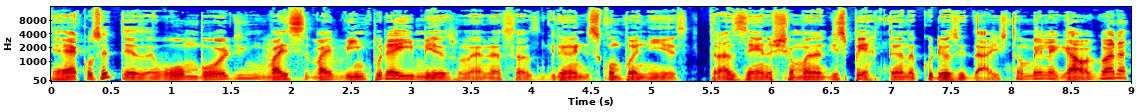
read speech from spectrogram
É, com certeza. O onboarding vai, vai vir por aí mesmo, né? Nessas grandes companhias, trazendo, chamando, despertando a curiosidade. Então, bem legal. Agora,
